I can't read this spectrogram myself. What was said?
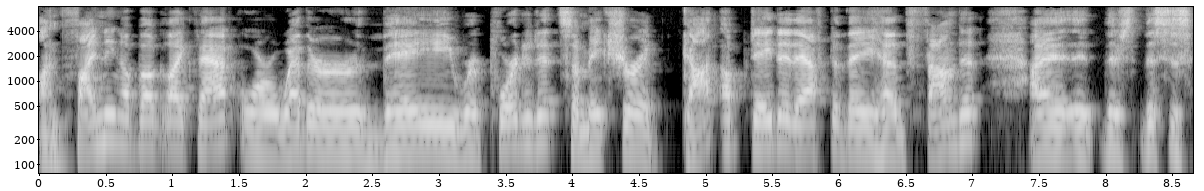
on finding a bug like that or whether they reported it so make sure it got updated after they had found it. I, it this is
